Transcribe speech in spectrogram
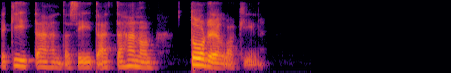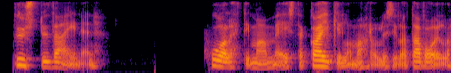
ja kiittää häntä siitä, että hän on todellakin pystyväinen huolehtimaan meistä kaikilla mahdollisilla tavoilla.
